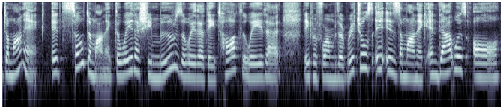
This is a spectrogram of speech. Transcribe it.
demonic. It's so demonic. The way that she moves, the way that they talk, the way that they perform the rituals, it is demonic. And that was all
